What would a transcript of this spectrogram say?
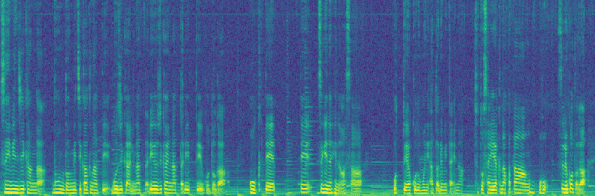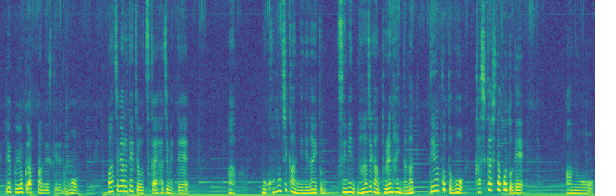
睡眠時間がどんどん短くなって5時間になったり4時間になったりっていうことが多くてで次の日の朝夫や子供に当たるみたいなちょっと最悪なパターンをすることがよくよくあったんですけれどもバーチカル手帳を使い始めてあもうこの時間に寝ないと睡眠7時間取れないんだなっていうことも可視化したことであの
